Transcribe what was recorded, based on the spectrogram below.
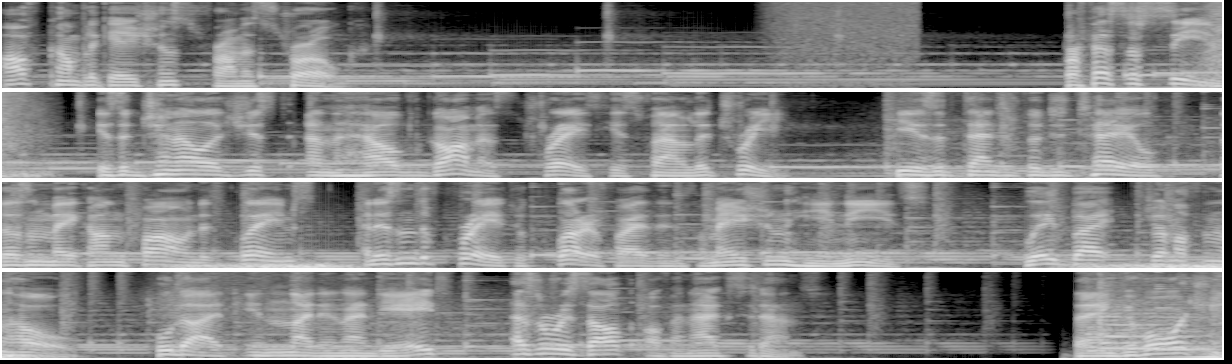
of complications from a stroke. Professor Seams is a genealogist and helped Gomez trace his family tree. He is attentive to detail, doesn't make unfounded claims, and isn't afraid to clarify the information he needs. Played by Jonathan Hole, who died in 1998 as a result of an accident. Thank you for watching.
